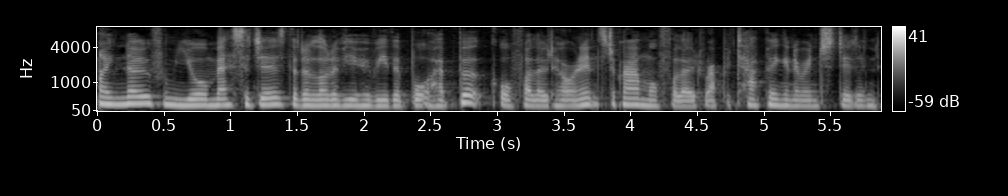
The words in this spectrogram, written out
I know from your messages that a lot of you have either bought her book or followed her on Instagram or followed Rapid Tapping and are interested in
